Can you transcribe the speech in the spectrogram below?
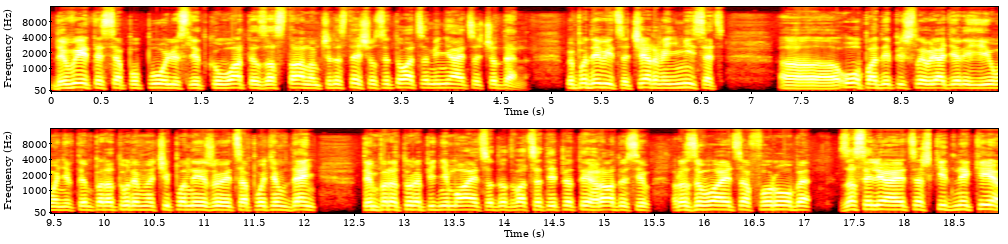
Дивитися по полю, слідкувати за станом через те, що ситуація міняється щоденно. Ви подивіться, червень місяць опади пішли в ряді регіонів, температури вночі понижуються, потім в день температура піднімається до 25 градусів, розвиваються хвороби, заселяються шкідники.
